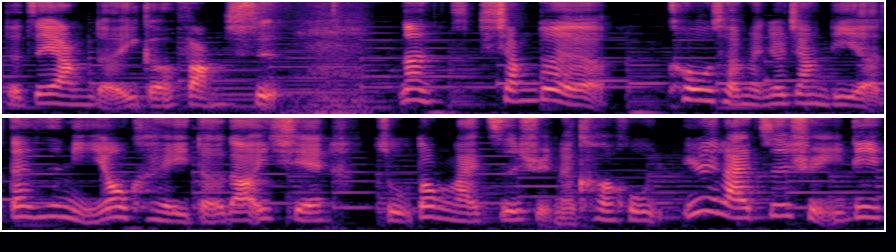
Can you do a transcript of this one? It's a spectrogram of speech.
的这样的一个方式，那相对的客户成本就降低了，但是你又可以得到一些主动来咨询的客户，因为来咨询一定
